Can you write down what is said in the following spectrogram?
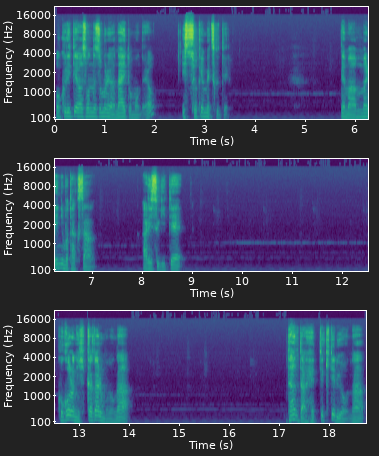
送り手はそんなつもりはないと思うんだよ。一生懸命作ってる。でもあんまりにもたくさんありすぎて、心に引っかかるものが、だんだん減ってきてるような、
